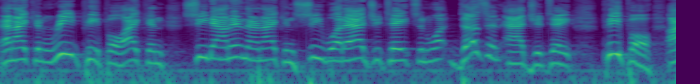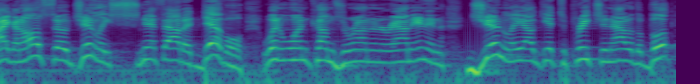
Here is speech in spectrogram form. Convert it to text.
and I can read people. I can see down in there, and I can see what agitates and what doesn't agitate people. I can also generally sniff out a devil when one comes running around in, and generally I'll get to preaching out of the book,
